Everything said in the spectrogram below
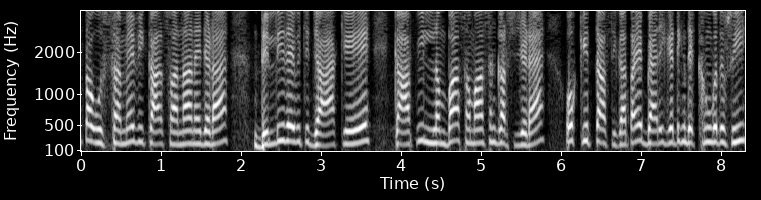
ਤਾਂ ਉਸ ਸਮੇਂ ਵੀ ਕਿਸਾਨਾਂ ਨੇ ਜਿਹੜਾ ਦਿੱਲੀ ਦੇ ਵਿੱਚ ਜਾ ਕੇ ਕਾਫੀ ਲੰਬਾ ਸਮਾਂ ਸੰਘਰਸ਼ ਜਿਹੜਾ ਉਹ ਕੀਤਾ ਸੀਗਾ। ਤਾਂ ਇਹ ਬੈਰੀਗੇਟਿੰਗ ਦੇਖੋਗੇ ਤੁਸੀਂ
